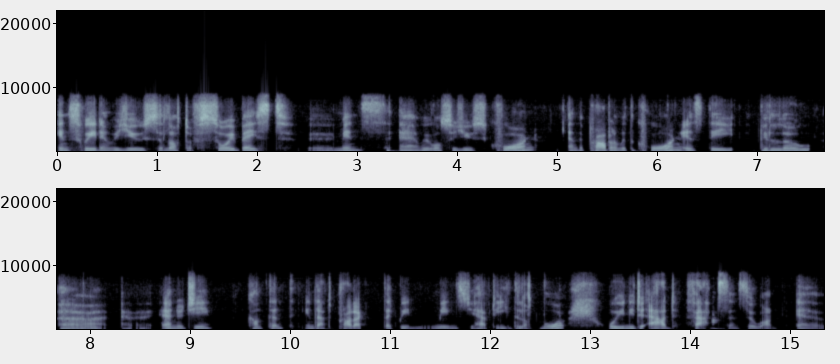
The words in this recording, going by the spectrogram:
in Sweden, we use a lot of soy-based uh, mince, and we also use corn. And the problem with corn is the below uh, uh, energy content in that product. That means you have to eat a lot more, or you need to add fats and so on, uh,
